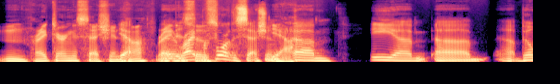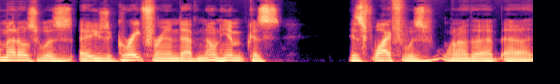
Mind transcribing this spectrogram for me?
Mm, right during the session, Yeah, huh? Right, Uh, as right those- before the session. Yeah. Um, he, um, uh, uh, Bill Meadows was uh, he was a great friend. I've known him because his wife was one of the uh,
